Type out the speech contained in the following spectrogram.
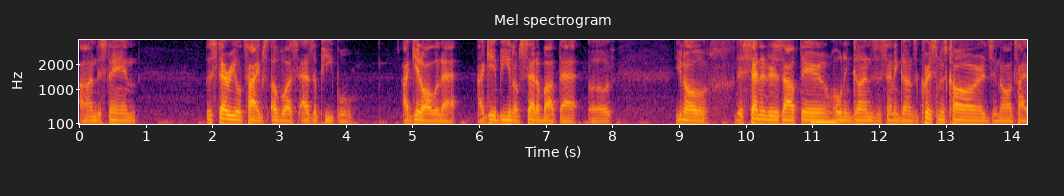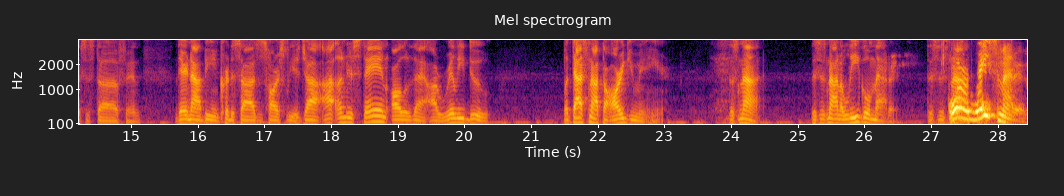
I understand the stereotypes of us as a people. I get all of that. I get being upset about that. Of you know, the senators out there holding guns and sending guns and Christmas cards and all types of stuff, and they're not being criticized as harshly as Ja. I understand all of that. I really do. But that's not the argument here. That's not. This is not a legal matter. This is Or not. race matter.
